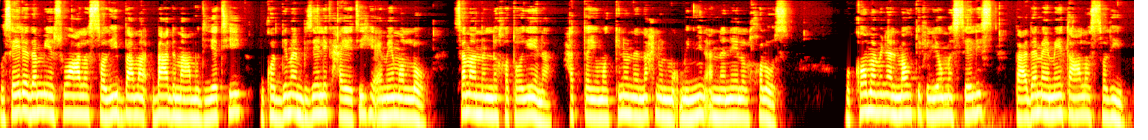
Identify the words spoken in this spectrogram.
وسيل دم يسوع على الصليب بعد معموديته مقدما بذلك حياته أمام الله ثمنا لخطايانا حتى يمكننا نحن المؤمنين أن ننال الخلاص. وقام من الموت في اليوم الثالث بعدما مات على الصليب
